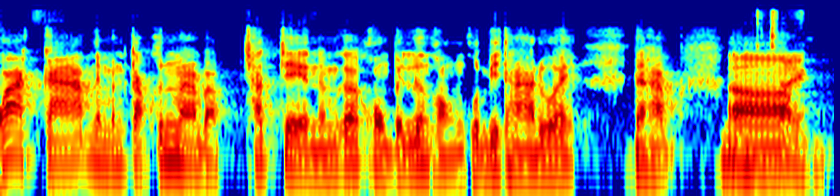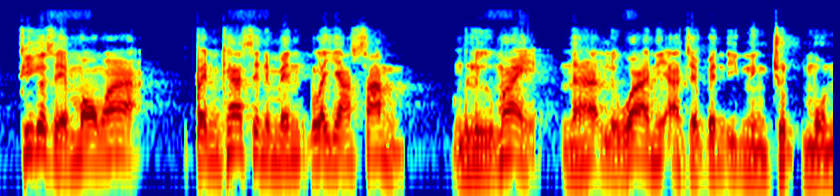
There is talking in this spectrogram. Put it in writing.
ว่ากราฟเนี่ยมันกลับขึ้นมาแบบชัดเจนมันก็คงเป็นเรื่องของคุณพิธาด้วยนะครับพี่เกษมมองว่าเป็นแค่ sentiment ระยะสั้นหรือไม่นะฮะหรือว่าอันนี้อาจจะเป็นอีกหนึ่งจุดหมุน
